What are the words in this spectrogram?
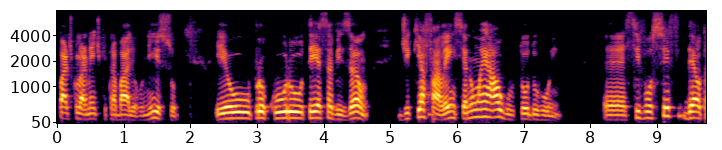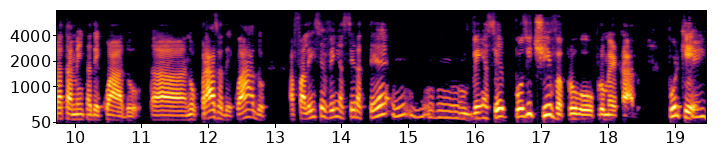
particularmente que trabalho nisso eu procuro ter essa visão de que a falência não é algo todo ruim. É, se você der o tratamento adequado ah, no prazo adequado, a falência venha a ser até um, um venha a ser positiva para o mercado. Por quê?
